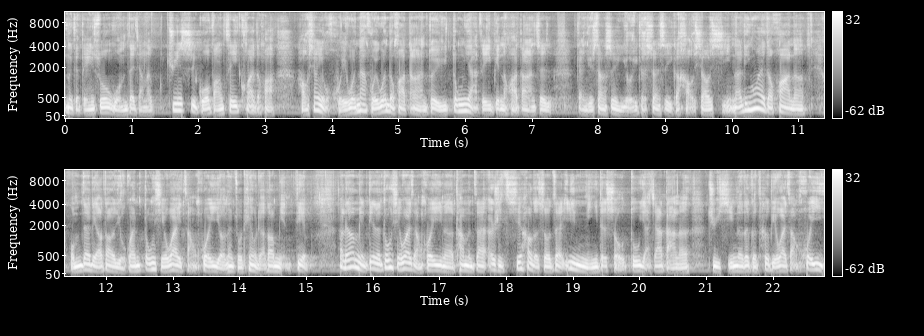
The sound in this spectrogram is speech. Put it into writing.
那个等于说我们在讲的军事国防这一块的话，好像有回温。那回温的话，当然对于东亚这一边的话，当然这感觉上是有一个算是一个好消息。那另外的话呢，我们在聊到有关东协外长会议哦，那昨天有聊到缅甸，那聊到缅甸的东协外长会议呢，他们在二十七号的时候在印。尼的首都雅加达呢，举行了这个特别外长会议。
